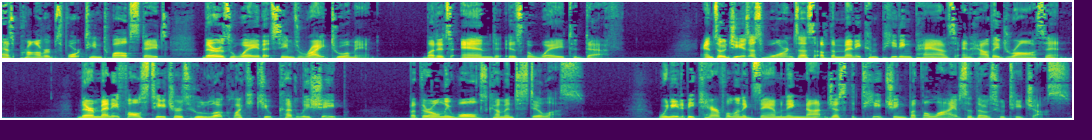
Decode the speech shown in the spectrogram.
As Proverbs 14:12 states, there is a way that seems right to a man, but its end is the way to death. And so Jesus warns us of the many competing paths and how they draw us in. There are many false teachers who look like cute, cuddly sheep, but they're only wolves coming to steal us. We need to be careful in examining not just the teaching, but the lives of those who teach us.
